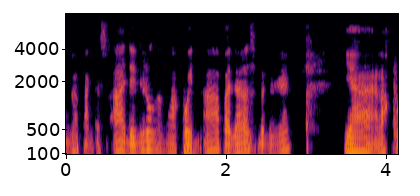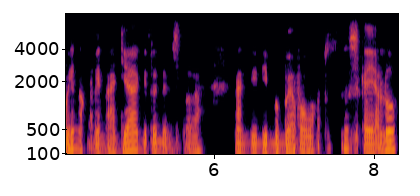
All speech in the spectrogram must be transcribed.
nggak pantas A jadi lo nggak ngelakuin A padahal sebenarnya ya lakuin lakuin aja gitu dan setelah nanti di beberapa waktu terus kayak lo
